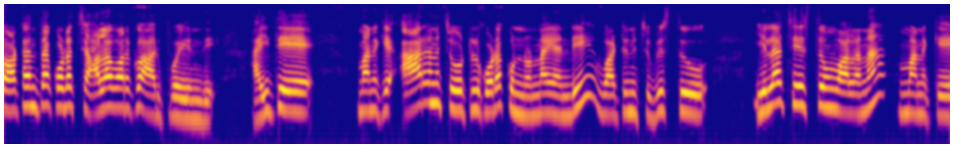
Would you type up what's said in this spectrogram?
తోటంతా కూడా చాలా వరకు ఆరిపోయింది. అయితే మనకి ఆరని చోట్లు కూడా కొన్ని ఉన్నాయండి. వాటిని చూపిస్తూ ఇలా చేస్తాం వలన మనకి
